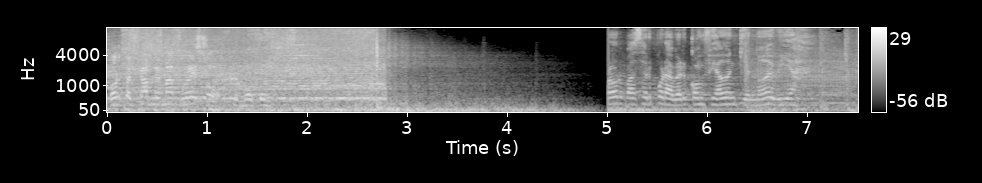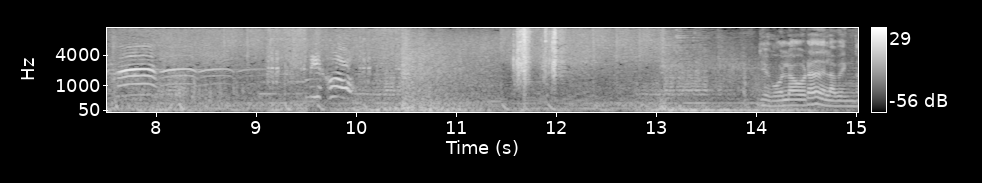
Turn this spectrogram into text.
Corta el cable más grueso. error va a ser por haber confiado en quien no debía. Llegó la hora de la venganza.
